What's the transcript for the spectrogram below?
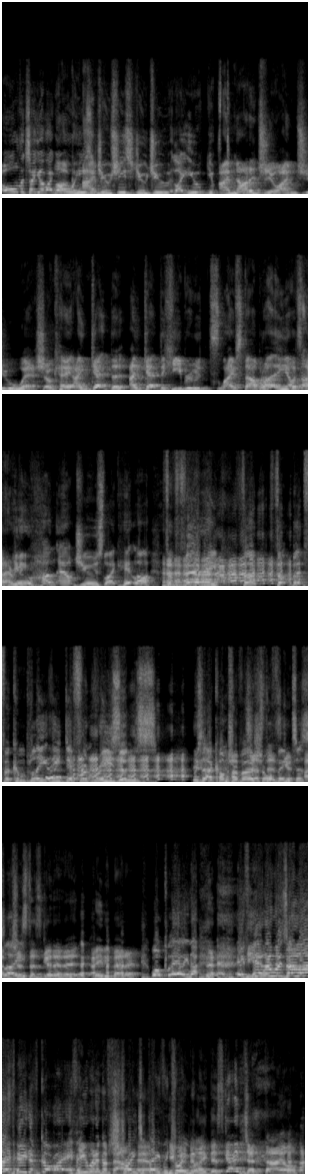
all the time you're like, Look, oh, he's I'm- a Jew, she's a Jew, Jew, like you, you. I'm not a Jew. I'm Jewish. Okay, I get the I get the Hebrew lifestyle, but uh, you know it's not everything. you hunt out Jews like Hitler for very, for, for, but for completely different reasons. Was that a controversial thing good- to say? I'm just as good at it. Maybe better. well, clearly not. If He Hitler was alive, he'd have got right. If he, would have gone straight to him. David he been like this guy Gentile.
